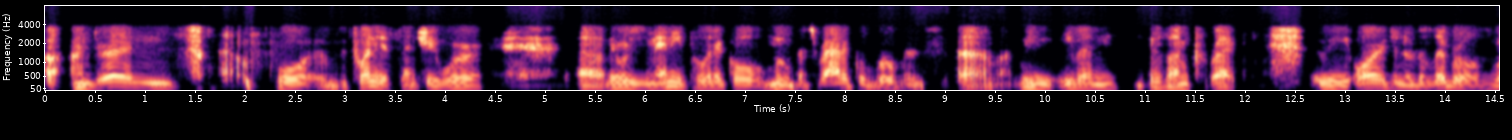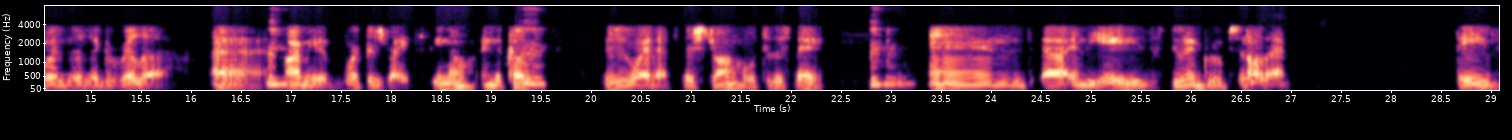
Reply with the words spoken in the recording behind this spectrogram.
uh, Hondurans uh, for the 20th century were uh, there was many political movements, radical movements. Um, I mean, even if I'm correct, the origin of the liberals was as a guerrilla uh, mm-hmm. army of workers' rights, you know, in the coast. Mm-hmm. This is why that's their stronghold to this day. Mm-hmm. And uh, in the 80s, the student groups and all that, they've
